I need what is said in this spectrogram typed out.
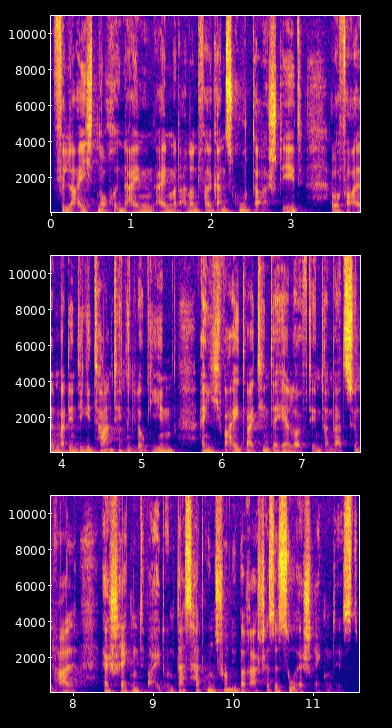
vielleicht noch in einem, einem oder anderen Fall ganz gut dasteht, aber vor allem bei den digitalen Technologien eigentlich weit, weit hinterherläuft international, erschreckend weit. Und das hat uns schon überrascht, dass es so erschreckend ist.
